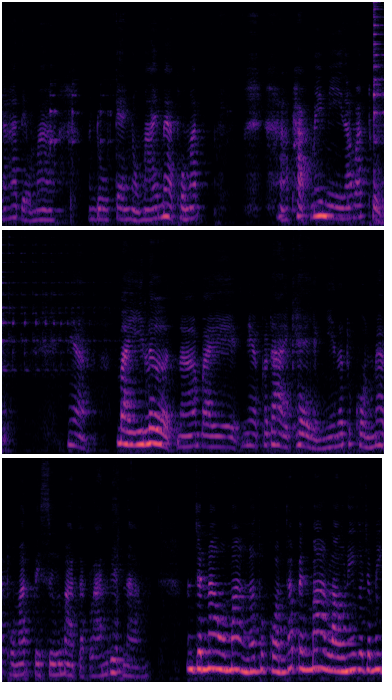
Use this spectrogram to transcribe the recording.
นะคะเดี๋ยวมามาดูแกงหน่อไม้แม่โทมัสหาผักไม่มีนะวัตถุเนี่ยใบเลิศนะใบเนี่ยก็ได้แค่อย่างนี้นะทุกคนแม่โทมัสไปซื้อมาจากร้านเวียดนาม มันจะเน่ามั่งนะทุกคนถ้าเป็นบ้านเรานี่ก็จะไม่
